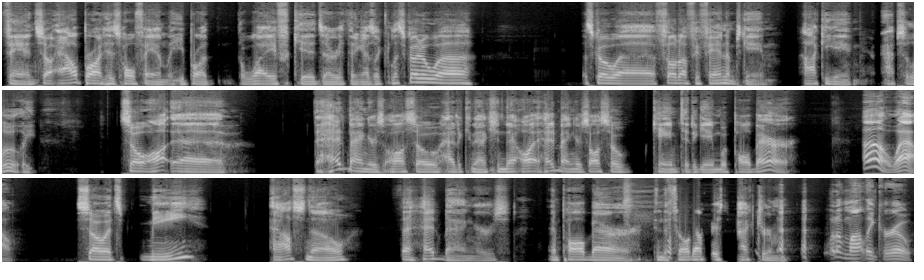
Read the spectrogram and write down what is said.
fan. So Al brought his whole family. He brought the wife, kids, everything. I was like, let's go to uh, let's go uh, Philadelphia Phantoms game, hockey game. Absolutely. So uh, the Headbangers also had a connection. The Headbangers also came to the game with Paul Bearer. Oh wow! So it's me, Al Snow, the Headbangers, and Paul Bearer in the Philadelphia Spectrum What a motley crew.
